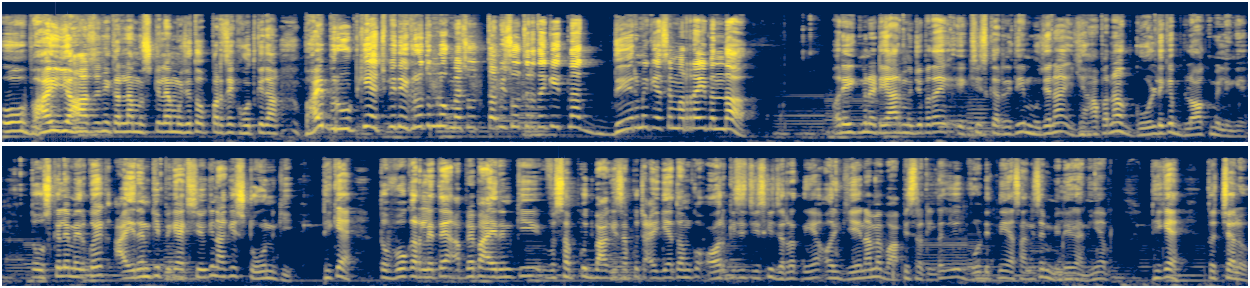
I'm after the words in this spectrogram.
ओ भाई, यहाँ से निकलना मुश्किल है, मुझे तो ऊपर से खोद के जाना। भाई ब्रूट की एचपी देख रहे हो तुम लोग? मैं सोच, तभी सोच रहा था कि इतना देर में कैसे मर रहा है बंदा। और एक मिनट यार, मुझे पता है, एक चीज़ करनी थी। मुझे ना यहाँ पर ना गोल्ड के ब्लॉक मिलेंगे। तो उसके लिए मेरे को एक आयरन की पिकैक्स होगी, ना कि स्टोन की। ठीक है? तो वो कर लेते हैं। अपने पास आयरन की वो सब कुछ, बाकी सब कुछ आ गया तो हमको और किसी चीज़ की ज़रूरत नहीं है। और ये ना मैं वापस रख लेता क्योंकि वुड इतनी आसानी से मिलेगा नहीं अब, ठीक है? तो चलो,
